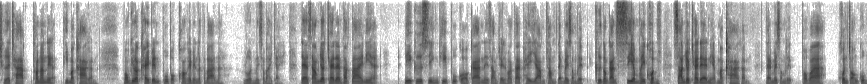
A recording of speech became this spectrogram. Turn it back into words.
เชื้อชาติเท่านั้นเนี่ยที่มาฆ่ากัน ผมคิดว่าใครเป็นผู้ปกครองใครเป็นรัฐบาลนะล้วนไม่สบายใจ แต่สามหยดชายแดนภาคใต้เนี่ยนี่คือสิ่งที่ผู้ก่อการในสามจังหวัดภาคใต้พยายามทำแต่ไม่สำเร็จ คือต้องการเสี่ยมให้คนสามจังหวัดชายแดนเนี่ยมาฆ่ากัน แต่ไม่สำเร็จ เพราะว่าคนสองกลุ่ม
